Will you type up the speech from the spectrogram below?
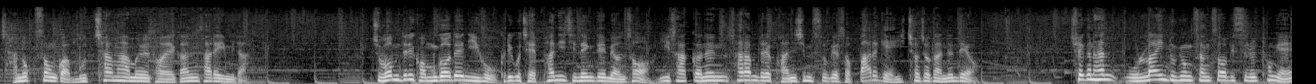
잔혹성과 무참함을 더해간 사례입니다. 주범들이 검거된 이후 그리고 재판이 진행되면서 이 사건은 사람들의 관심 속에서 빠르게 잊혀져 갔는데요. 최근 한 온라인 동영상 서비스를 통해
